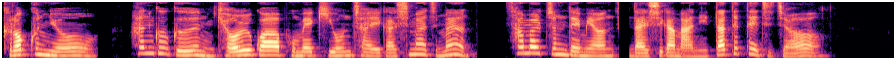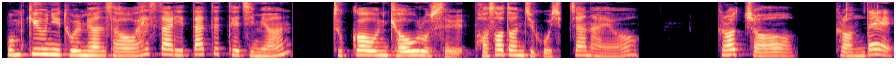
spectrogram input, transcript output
그렇군요. 한국은 겨울과 봄의 기온 차이가 심하지만 3월쯤 되면 날씨가 많이 따뜻해지죠. 봄 기운이 돌면서 햇살이 따뜻해지면 두꺼운 겨울 옷을 벗어 던지고 싶잖아요. 그렇죠. 그런데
